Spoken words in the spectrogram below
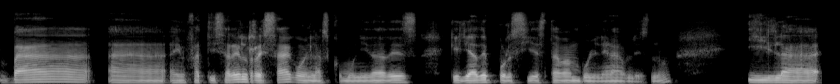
va a, a, enfatizar el rezago en las comunidades que ya de por sí estaban vulnerables, ¿no? Y la,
